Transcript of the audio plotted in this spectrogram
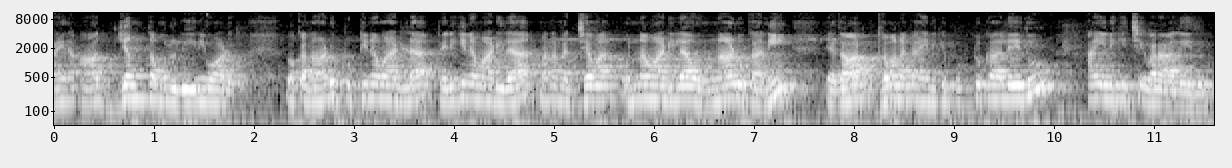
ఆయన ఆద్యంతములు లేనివాడు. ఒకనాడు పుట్టినవాడిలా పెరిగినవాడిలా మన మధ్య ఉన్నవాడిలా ఉన్నాడు కానీ యథార్థమనకు ఆయనకి పుట్టుక లేదు ఆయనకి చివర లేదు.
